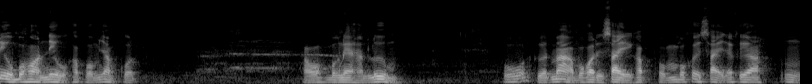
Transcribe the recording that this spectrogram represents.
นิ้วบ่ฮ้อนนิ้วครับ ผมย่ำกดเอาเบิ่งแนหันลืมโอ้เกิดมากบ่ค่อยได้ใส่ครับ ผมบ่เคยใส่จักเทืออืม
